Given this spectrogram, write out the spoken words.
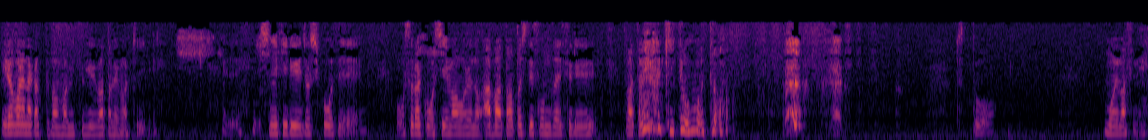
選ばれなかったバンバミツグ渡部真希。シネフィル女子高生、おそらく押井守のアバターとして存在する渡部真希と思うと、ちょっと、燃えますね。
